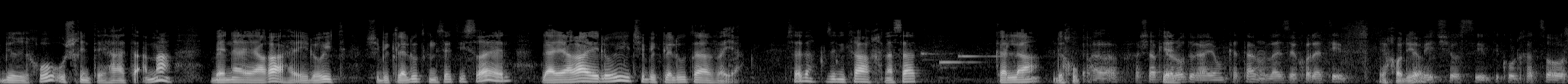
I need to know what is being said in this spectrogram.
בריחו ושכינתה. ההתאמה בין ההערה האלוהית שבכללות כנסת ישראל להערה האלוהית שבכללות ההוויה. בסדר? זה נקרא הכנסת כלה לחופה. חשבתי כן. על עוד רעיון קטן, אולי זה יכול להתאים. יכול להיות. תמיד כשעושים תיקון חצות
